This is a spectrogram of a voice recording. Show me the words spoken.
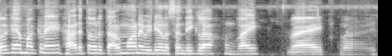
ஓகே மக்களே அடுத்த ஒரு தரமான வீடியோவில் சந்திக்கலாம். பாய் பாய் பாய்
